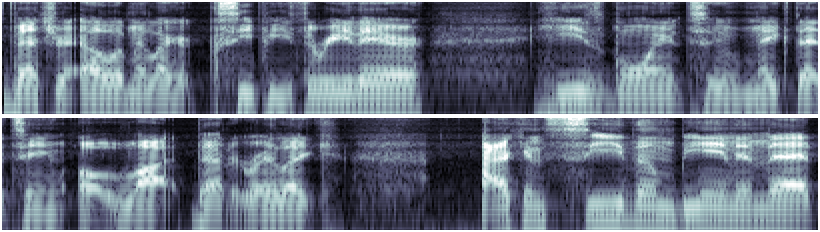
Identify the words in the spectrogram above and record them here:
veteran element like a CP3 there. He's going to make that team a lot better, right? Like I can see them being in that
